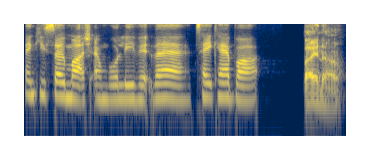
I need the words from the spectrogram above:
Thank you so much. And we'll leave it there. Take care, Bart. Bye now.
